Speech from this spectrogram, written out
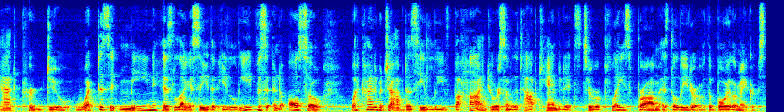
at Purdue. What does it mean, his legacy that he leaves, and also what kind of a job does he leave behind? Who are some of the top candidates to replace Brohm as the leader of the Boilermakers?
